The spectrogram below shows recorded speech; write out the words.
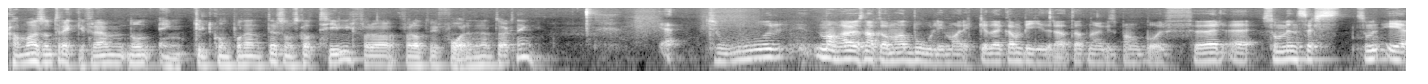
kan man liksom trekke frem noen enkeltkomponenter som skal til for, å, for at vi får en renteøkning? Tror Mange har jo snakka om at boligmarkedet kan bidra til at Norges Bank går før. Som en selvstendig som en, e,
